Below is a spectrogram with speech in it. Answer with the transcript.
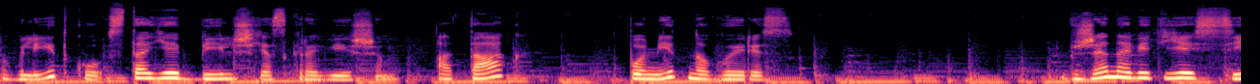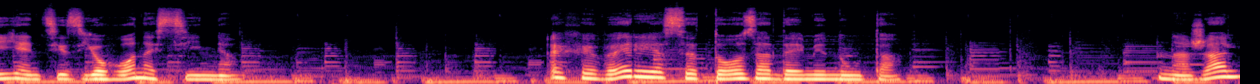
Влітку стає більш яскравішим, а так помітно виріс. Вже навіть є сіянці з його насіння. Ехеверія сетоза де мінута. На жаль,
